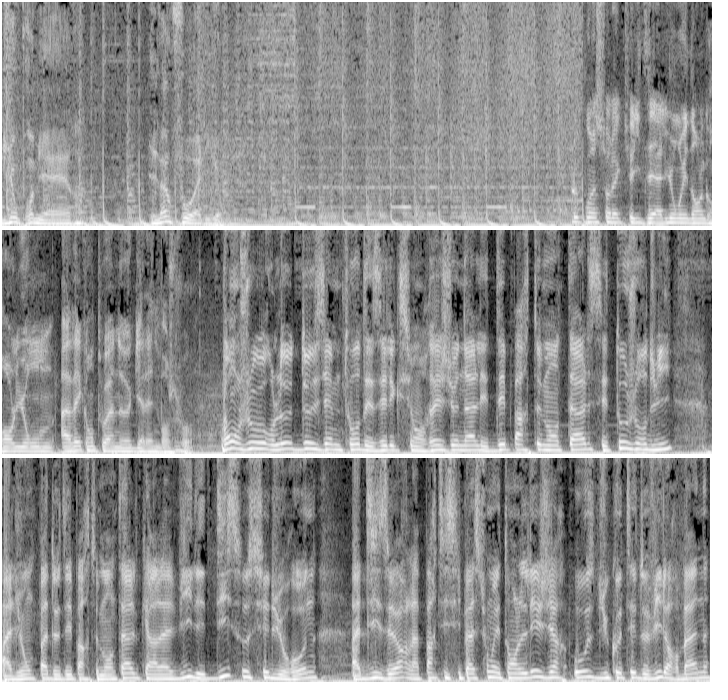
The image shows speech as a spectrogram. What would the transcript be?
Lyon Première, l'info à Lyon. Le point sur l'actualité à Lyon et dans le Grand Lyon avec Antoine Galen. Bonjour. Bonjour, le deuxième tour des élections régionales et départementales, c'est aujourd'hui. À Lyon, pas de départemental car la ville est dissociée du Rhône. À 10h, la participation est en légère hausse du côté de Villeurbanne.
